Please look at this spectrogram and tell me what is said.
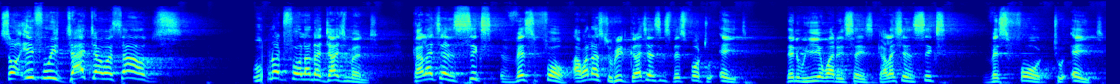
So if we judge ourselves, we will not fall under judgment. Galatians 6, verse 4. I want us to read Galatians 6, verse 4 to 8. Then we hear what it says Galatians 6, verse 4 to 8.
